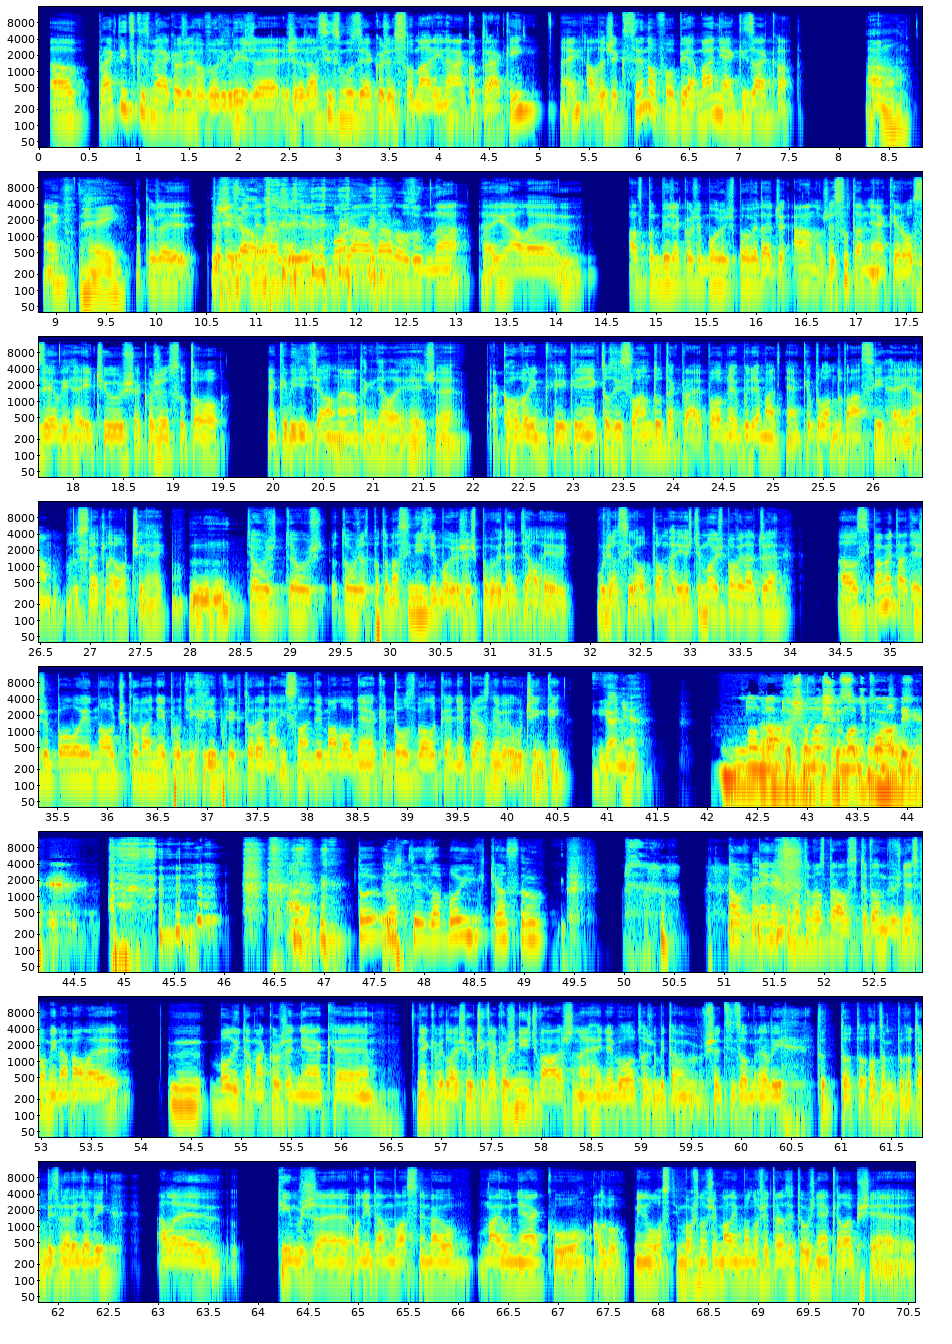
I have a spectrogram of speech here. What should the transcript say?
uh, prakticky sme akože hovorili, že, že rasizmus je akože somarina, ako traky, hej? ale že xenofóbia má nejaký základ. Áno, Hej? hej. Akože to Žiaľ. neznamená, že je morálna, rozumná, hej, ale aspoň vieš, akože môžeš povedať, že áno, že sú tam nejaké rozdiely, hej, či už akože sú to nejaké viditeľné a tak ďalej, hej, že ako hovorím, keď, keď je niekto z Islandu, tak práve podobne bude mať nejaké blond vlasy, hej, a svetlé oči, hej. No. Mhm. To už, to už, to už potom asi nič nemôžeš povedať ďalej už asi o tom, hej. Ešte môžeš povedať, že uh, si pamätáte, že bolo jedno očkovanie proti chrípke, ktoré na Islande malo nejaké dosť veľké nepriaznevé účinky. Ja nie. No na to Ah, som to asi moc mladý. Áno, to ešte za mojich časov. No, ne, nechcem o tom rozprávať, si to veľmi už nespomínam, ale mm, boli tam akože nejaké, nejaké vedľajšie účinky, akože nič vážne, hej, nebolo to, že by tam všetci zomreli, to, to, to, o, tom, o tom by sme vedeli, ale tým, že oni tam vlastne majú, majú nejakú, alebo v minulosti možno, že mali možno, že teraz je to už nejaké lepšie,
